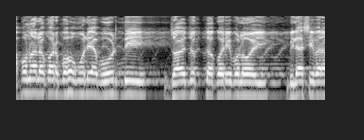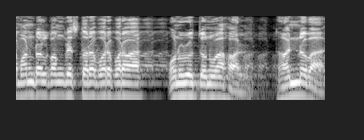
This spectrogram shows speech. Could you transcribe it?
আপোনালোকৰ বহুমূলীয়া ভোট দি জয়যুক্ত কৰিবলৈ বিলাসীবার মণ্ডল কংগ্ৰেছ তৰফৰ পৰা অনুৰোধ জনোৱা হ'ল। ধন্যবাদ।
